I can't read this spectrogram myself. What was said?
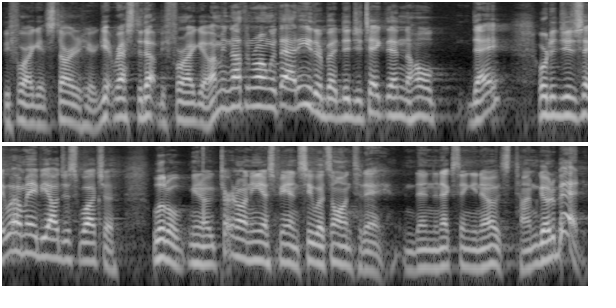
before I get started here? Get rested up before I go. I mean, nothing wrong with that either, but did you take then the whole day? Or did you just say, well, maybe I'll just watch a little, you know, turn on ESPN and see what's on today? And then the next thing you know, it's time to go to bed.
